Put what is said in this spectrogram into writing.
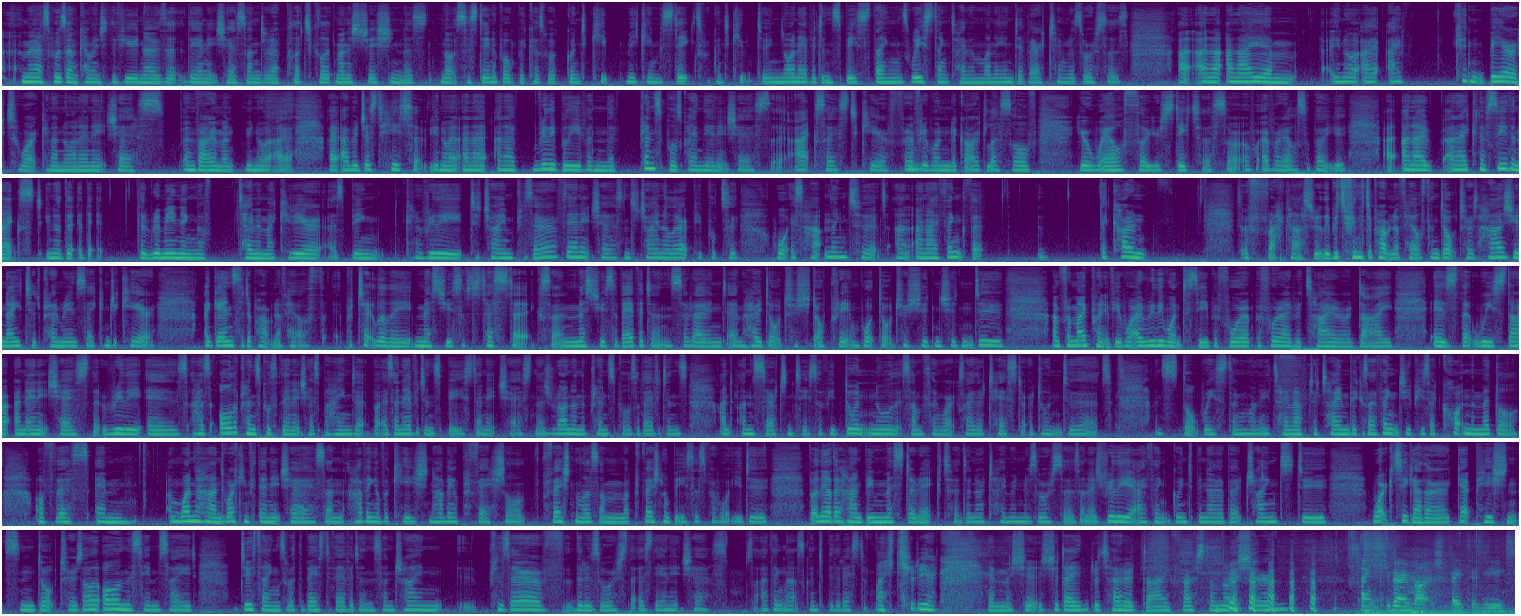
I mean, I suppose I'm coming to the view now that the NHS under a political administration is not sustainable because we're going to keep making mistakes. We're going to keep doing non-evidence based things, wasting time and money, and diverting resources. And and I am, you know, I I couldn't bear to work in a non NHS environment. You know, I, I, I, would just hate it. You know, and I and I really believe in the principles behind the NHS, the access to care for mm. everyone, regardless of your wealth or your status or, or, whatever else about you. And I and I kind of see the next, you know, the, the, the remaining of time in my career as being kind of really to try and preserve the NHS and to try and alert people to what is happening to it. And and I think that the current sort of fracas really between the Department of Health and doctors has united primary and secondary care against the Department of Health, particularly misuse of statistics and misuse of evidence around um, how doctors should operate and what doctors should and shouldn't do. And from my point of view, what I really want to see before before I retire or die is that we start an NHS that really is has all the principles of the NHS behind it, but is an evidence-based NHS and is run on the principles of evidence and uncertainty. So if you don't know that something works, either test it or don't do it and stop wasting money time after time because I think GPs are caught in the middle of this um, on one hand, working for the NHS and having a vocation, having a professional professionalism, a professional basis for what you do, but on the other hand, being misdirected in our time and resources. And it's really, I think, going to be now about trying to do work together, get patients and doctors all, all on the same side, do things with the best of evidence, and try and preserve the resource that is the NHS. So I think that's going to be the rest of my career. Um, should, should I retire or die first? I'm not sure. Thank you very much, both of you.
